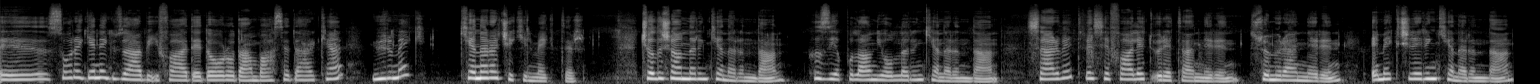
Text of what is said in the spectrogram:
Ee, sonra gene güzel bir ifade doğrudan bahsederken yürümek kenara çekilmektir. Çalışanların kenarından, hız yapılan yolların kenarından, servet ve sefalet üretenlerin, sömürenlerin, emekçilerin kenarından,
